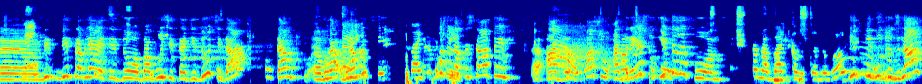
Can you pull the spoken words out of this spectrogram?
е, від- відправляєте до бабусі та дідусі, да, там е, в га- в гаманці можна написати е, ад- вашу адресу і телефон. Она батьком другого. Дітки будуть знати,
